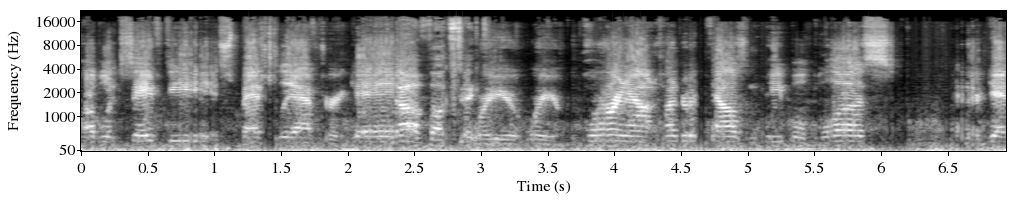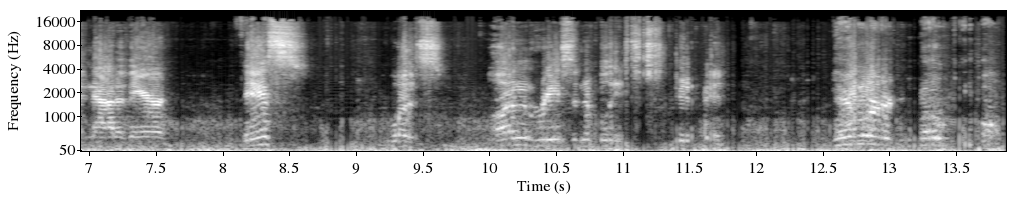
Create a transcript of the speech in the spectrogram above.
public safety, especially after a game fuck where you're where you're pouring out hundred thousand people plus, and they're getting out of there. This was unreasonably stupid. There were no people.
